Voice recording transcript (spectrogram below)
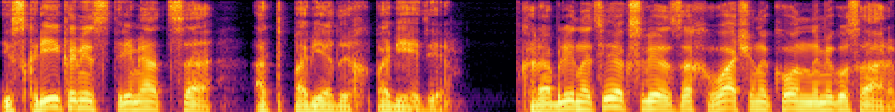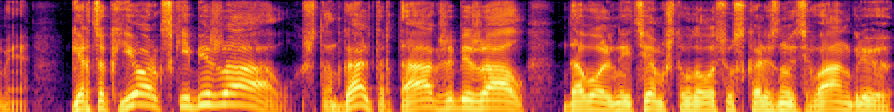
и с криками стремятся от победы к победе. Корабли на Тексле захвачены конными гусарами. Герцог Йоркский бежал, Штангальтер также бежал, довольный тем, что удалось ускользнуть в Англию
